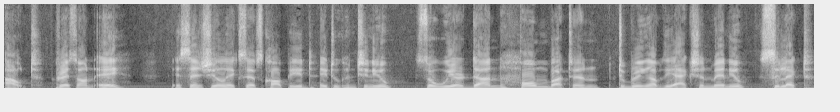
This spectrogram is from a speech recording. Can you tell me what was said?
out. Press on A essential XFs copied A to continue. So we are done. Home button to bring up the action menu. Select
